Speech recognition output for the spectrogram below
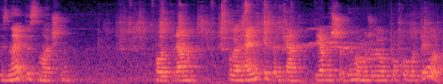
Ви знаєте, смачно? От прям легеньке таке. Я би ще б його, можливо, поколотила.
